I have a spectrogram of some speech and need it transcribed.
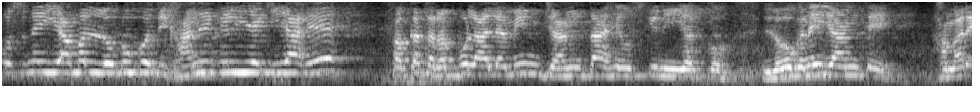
اس نے یہ عمل لوگوں کو دکھانے کے لیے کیا ہے؟ فقط رب العالمین جانتا ہے اس کی نیت کو۔ لوگ نہیں جانتے، ہمارے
